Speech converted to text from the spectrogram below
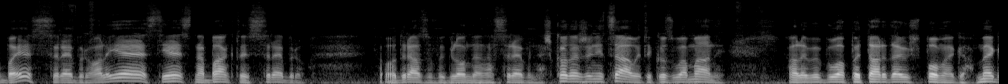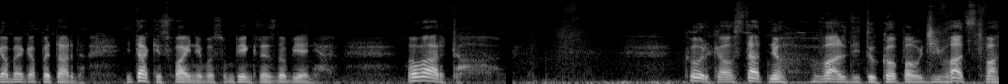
Chyba jest srebro, ale jest, jest, na bank to jest srebro. To od razu wygląda na srebrne. Szkoda, że nie cały, tylko złamany. Ale by była petarda już po mega. Mega, mega petarda. I tak jest fajnie, bo są piękne zdobienia. O warto. Kurka, ostatnio Waldi tu kopał dziwactwa.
